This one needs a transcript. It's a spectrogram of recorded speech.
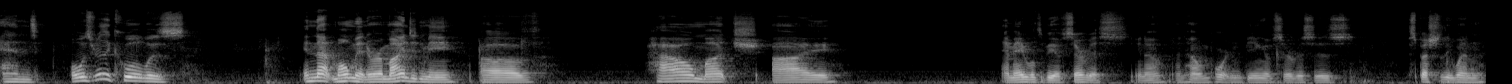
And what was really cool was in that moment, it reminded me of how much I am able to be of service, you know, and how important being of service is, especially when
